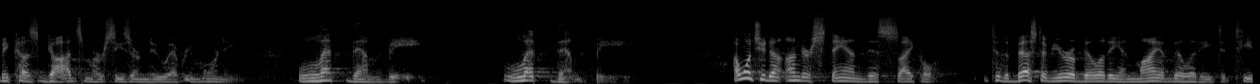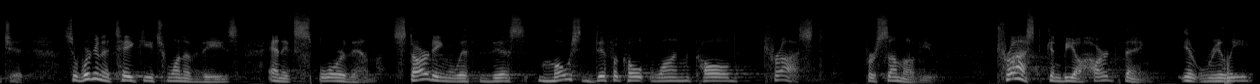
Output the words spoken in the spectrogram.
because God's mercies are new every morning. Let them be. Let them be. I want you to understand this cycle to the best of your ability and my ability to teach it. So, we're going to take each one of these and explore them, starting with this most difficult one called trust for some of you. Trust can be a hard thing, it really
